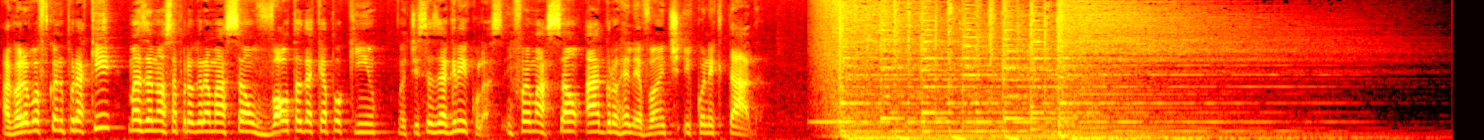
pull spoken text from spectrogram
Agora eu vou ficando por aqui, mas a nossa programação volta daqui a pouquinho. Notícias agrícolas, informação agro relevante e conectada.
